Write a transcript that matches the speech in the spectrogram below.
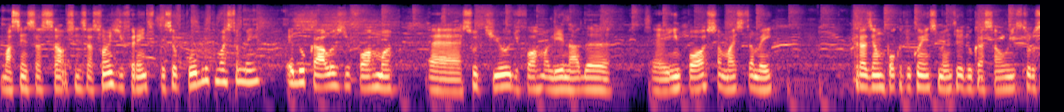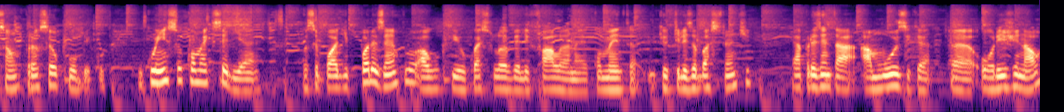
uma sensação, sensações diferentes para o seu público, mas também educá-los de forma é, sutil, de forma ali nada é, imposta, mas também trazer um pouco de conhecimento, educação e instrução para o seu público. E com isso, como é que seria? Você pode, por exemplo, algo que o Questlove ele fala, né, comenta, que utiliza bastante, é apresentar a música uh, original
